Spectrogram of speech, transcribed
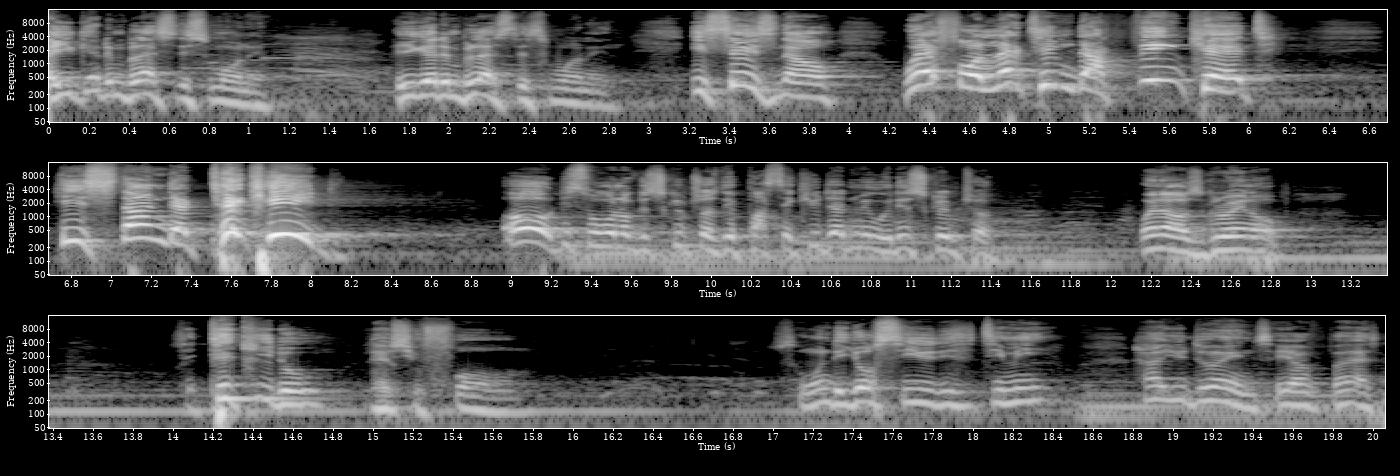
Are you getting blessed this morning? Are you getting blessed this morning? It says now, Wherefore let him that thinketh he standeth, take heed. Oh, this is one of the scriptures. They persecuted me with this scripture when I was growing up. Say, take it though, lest you fall. So when they just see you, they say, me. How are you doing? Say, you have passed.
